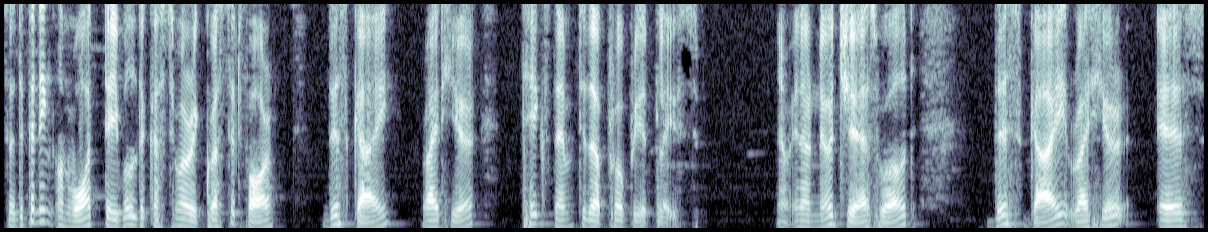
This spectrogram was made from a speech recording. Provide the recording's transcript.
So depending on what table the customer requested for, this guy right here takes them to the appropriate place. Now in our Node.js world, this guy right here is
